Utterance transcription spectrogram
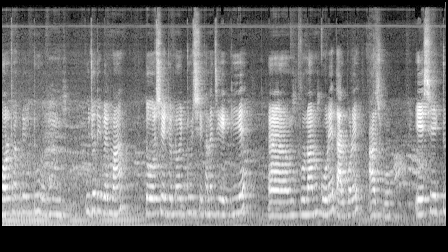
বড় ঠাকুরের একটু পুজো দেবে মা। তো সেই জন্য একটু সেখানে যেয়ে গিয়ে প্রণাম করে তারপরে আসব। এসে একটু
